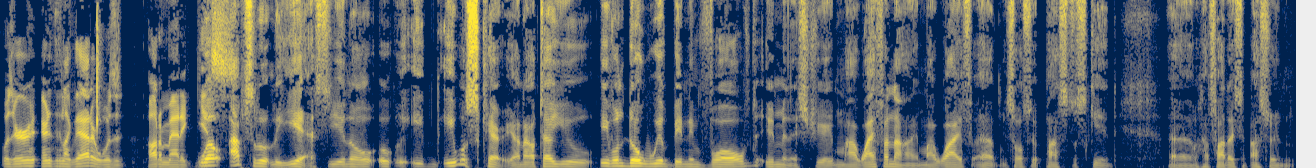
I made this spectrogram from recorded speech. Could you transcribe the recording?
Was there anything like that, or was it automatic? Yes. Well, absolutely, yes. You know, it, it was scary. And I'll tell you, even though we've been involved in ministry, my wife and I, my wife um, is also a pastor's kid. Uh, her father is a pastor in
